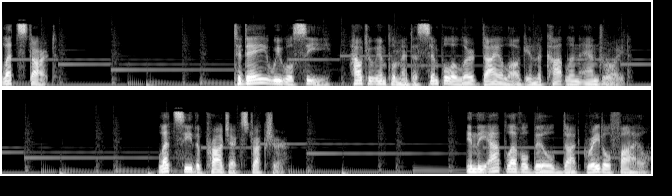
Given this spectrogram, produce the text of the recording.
Let's start. Today we will see how to implement a simple alert dialog in the Kotlin Android. Let's see the project structure. In the app-level build.gradle file,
